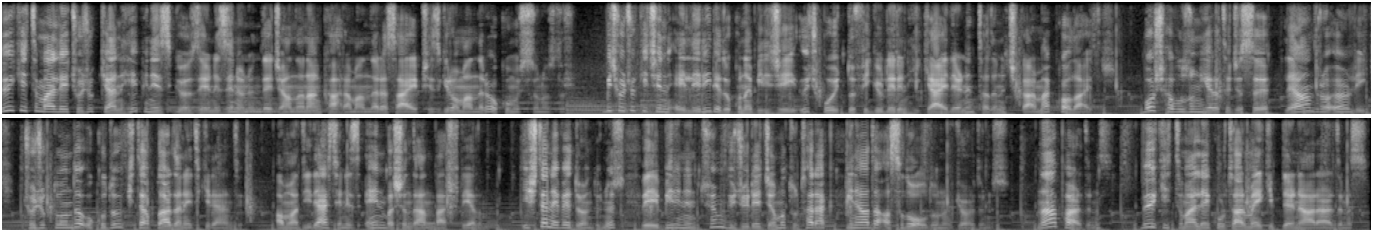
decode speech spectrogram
Büyük ihtimalle çocukken hepiniz gözlerinizin önünde canlanan kahramanlara sahip çizgi romanları okumuşsunuzdur. Bir çocuk için elleriyle dokunabileceği üç boyutlu figürlerin hikayelerinin tadını çıkarmak kolaydır. Boş Havuz'un yaratıcısı Leandro Ehrlich, çocukluğunda okuduğu kitaplardan etkilendi. Ama dilerseniz en başından başlayalım. İşten eve döndünüz ve birinin tüm gücüyle camı tutarak binada asılı olduğunu gördünüz. Ne yapardınız? Büyük ihtimalle kurtarma ekiplerini arardınız.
